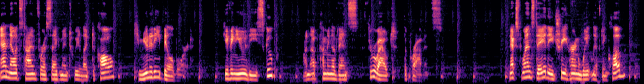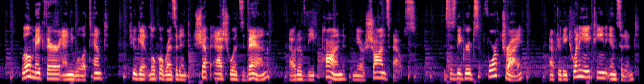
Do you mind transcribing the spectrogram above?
And now it's time for a segment we like to call Community Billboard, giving you the scoop on upcoming events throughout the province. Next Wednesday, the Treherne Weightlifting Club will make their annual attempt to get local resident Shep Ashwood's van out of the pond near Sean's house. This is the group's fourth try after the 2018 incident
